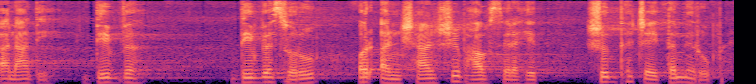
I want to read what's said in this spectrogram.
अनादि दिव्य दिव्य स्वरूप और अंशांशी भाव से रहित शुद्ध चैतन्य रूप है।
